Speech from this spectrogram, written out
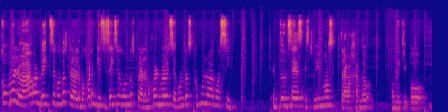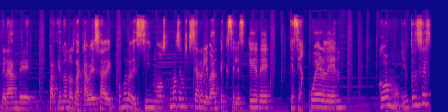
¿Cómo lo hago en 20 segundos, pero a lo mejor en 16 segundos, pero a lo mejor en 9 segundos? ¿Cómo lo hago así? Entonces, estuvimos trabajando un equipo grande, partiéndonos la cabeza de cómo lo decimos, cómo hacemos que sea relevante, que se les quede, que se acuerden, cómo. Y entonces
